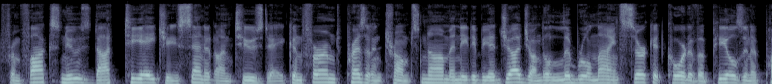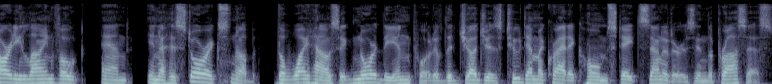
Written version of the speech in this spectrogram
From Fox News. The Senate on Tuesday confirmed President Trump's nominee to be a judge on the liberal Ninth Circuit Court of Appeals in a party line vote, and, in a historic snub, the White House ignored the input of the judge's two Democratic home state senators in the process.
